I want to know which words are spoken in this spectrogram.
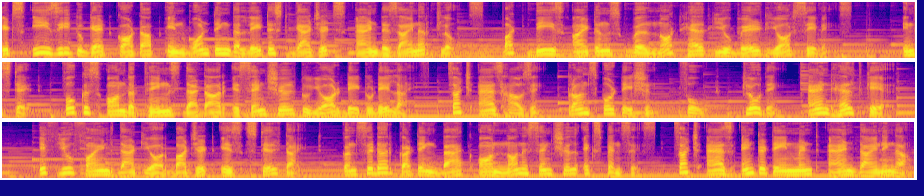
It's easy to get caught up in wanting the latest gadgets and designer clothes, but these items will not help you build your savings. Instead, focus on the things that are essential to your day-to-day life, such as housing, transportation, food, clothing, and healthcare. If you find that your budget is still tight, consider cutting back on non-essential expenses, such as entertainment and dining out.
